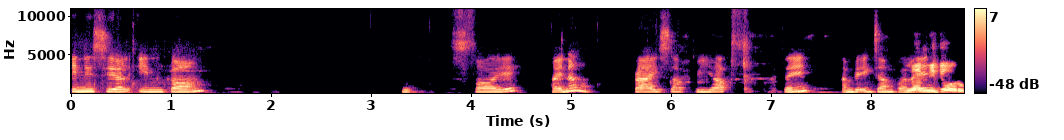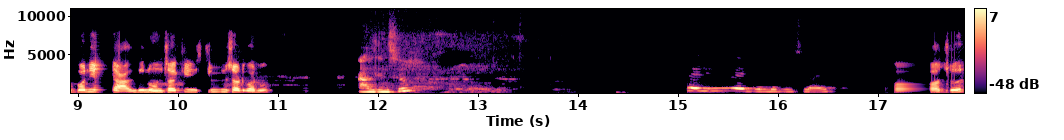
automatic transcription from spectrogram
इनिसियल इन्कम सय होइन? प्राइस अफ यक्स चाहिँ हाम्रो इक्जाम्पल योहरू पनि हालिदिनुहुन्छ कि स्क्रिनसट गर्नु? हालिदिन्छु। हजुर।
